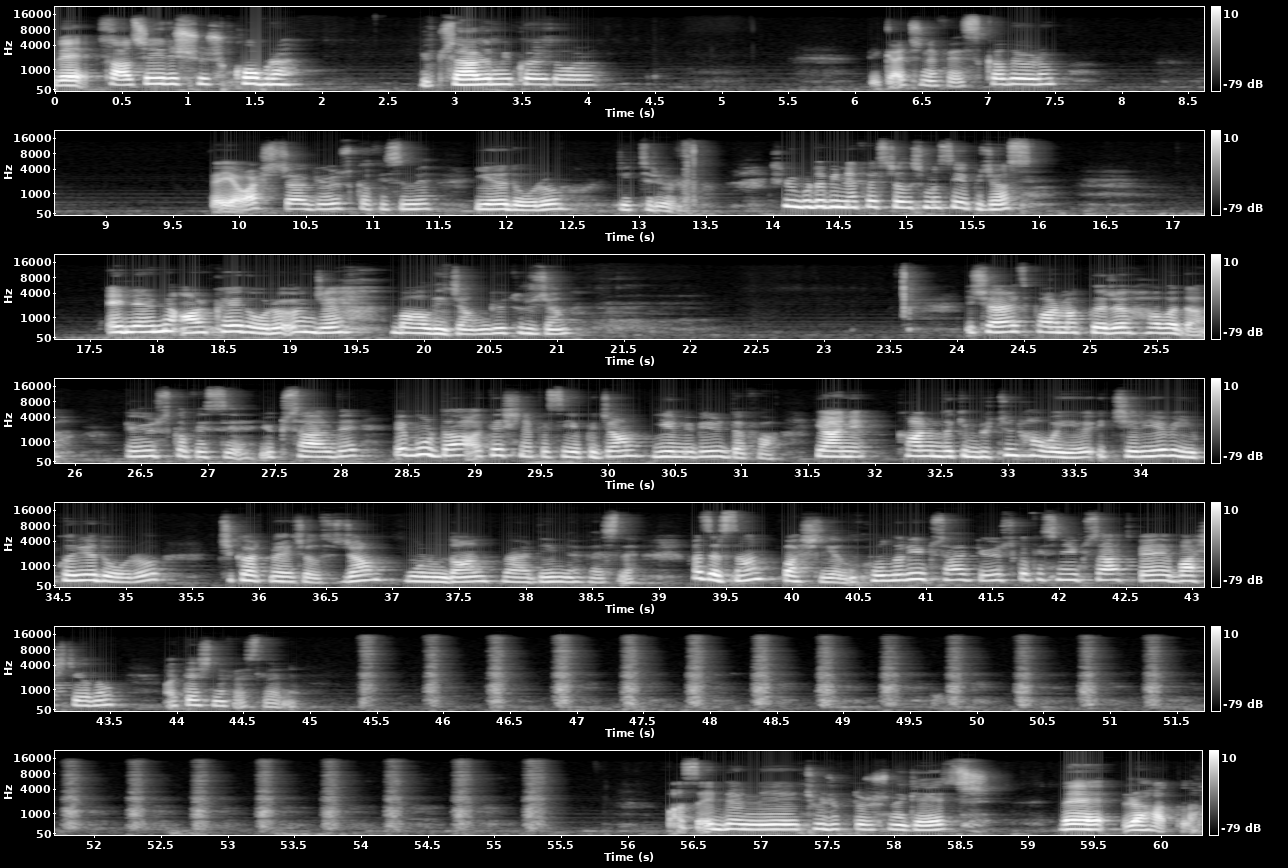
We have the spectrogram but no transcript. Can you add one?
Ve kalçayı düşür. Kobra. Yükseldim yukarı doğru. Birkaç nefes kalıyorum. Ve yavaşça göğüs kafesimi yere doğru getiriyorum. Şimdi burada bir nefes çalışması yapacağız. Ellerimi arkaya doğru önce bağlayacağım, götüreceğim. İşaret parmakları havada. Göğüs kafesi yükseldi ve burada ateş nefesi yapacağım 21 defa. Yani karnımdaki bütün havayı içeriye ve yukarıya doğru çıkartmaya çalışacağım burnumdan verdiğim nefesle. Hazırsan başlayalım. Kolları yükselt, göğüs kafesini yükselt ve başlayalım ateş nefeslerini. Bas ellerini çocuk duruşuna geç ve rahatla.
